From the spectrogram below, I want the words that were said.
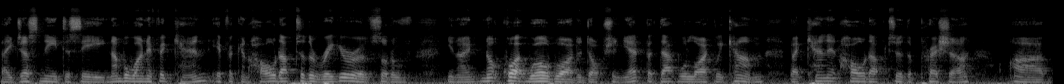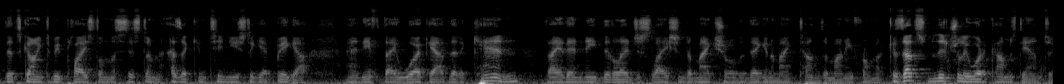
They just need to see number one if it can, if it can hold up to the rigor of sort of, you know, not quite worldwide adoption yet, but that will likely come. But can it hold up to the pressure uh, that's going to be placed on the system as it continues to get bigger? And if they work out that it can, they then need the legislation to make sure that they're going to make tons of money from it. Because that's literally what it comes down to.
